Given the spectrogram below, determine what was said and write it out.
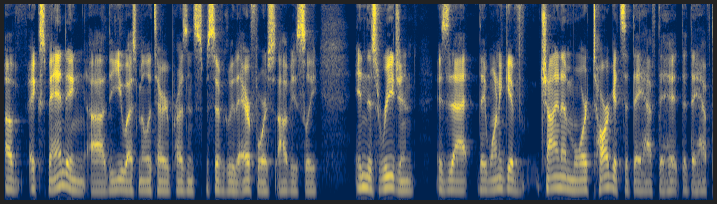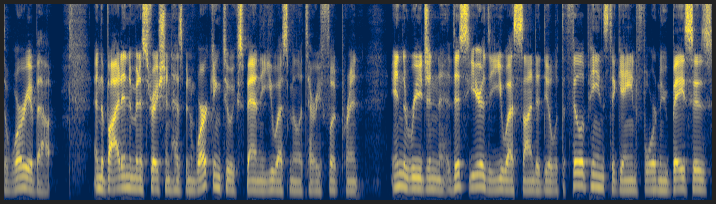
of expanding uh, the U.S. military presence, specifically the Air Force, obviously, in this region, is that they want to give China more targets that they have to hit, that they have to worry about. And the Biden administration has been working to expand the U.S. military footprint in the region. This year, the U.S. signed a deal with the Philippines to gain four new bases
